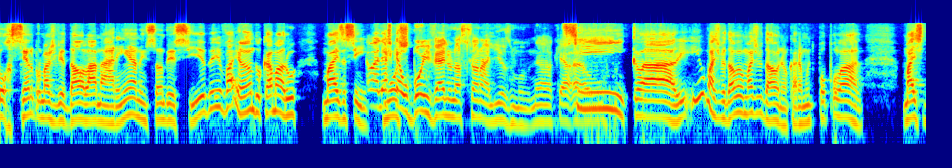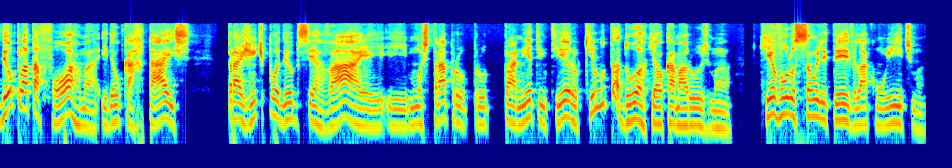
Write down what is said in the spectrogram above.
torcendo pro Masvidal lá na arena, ensandecida, e vaiando o Camaru. Mas assim. Eu, aliás, most... que é o bom e velho nacionalismo, né? É, Sim, é o... claro. E, e, o Masvidal é o Masvidal, né? Um cara muito popular. Mas deu plataforma e deu cartaz para a gente poder observar e, e mostrar para o planeta inteiro que lutador que é o Camaruz, mano. Que evolução ele teve lá com o Itman.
